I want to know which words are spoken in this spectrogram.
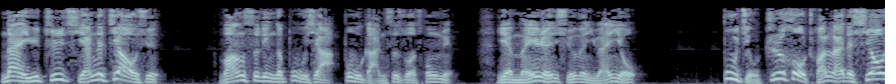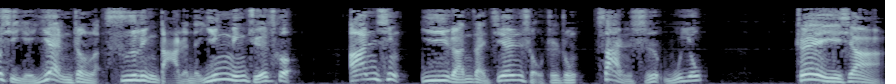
碍于之前的教训，王司令的部下不敢自作聪明，也没人询问缘由。不久之后传来的消息也验证了司令大人的英明决策，安庆依然在坚守之中，暂时无忧。这一下，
